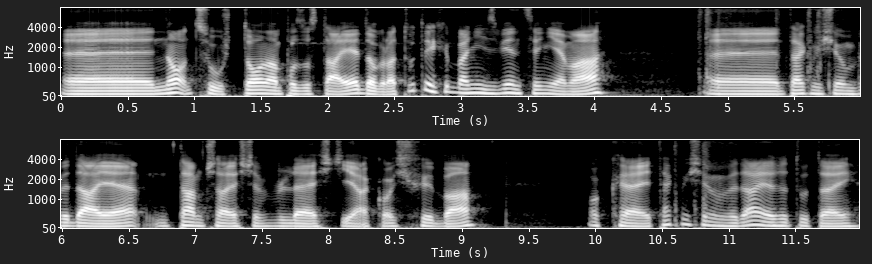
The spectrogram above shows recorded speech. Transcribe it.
Eee, no cóż, to nam pozostaje. Dobra, tutaj chyba nic więcej nie ma. Eee, tak mi się wydaje. Tam trzeba jeszcze wleść jakoś chyba. Okej, tak mi się wydaje, że tutaj.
